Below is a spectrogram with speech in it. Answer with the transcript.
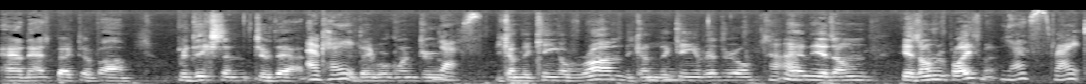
had an aspect of um, prediction to that. Okay. That they were going to Yes. become the king of Ram, become the king of Israel, Uh-uh. and his own his own replacement. Yes, right.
